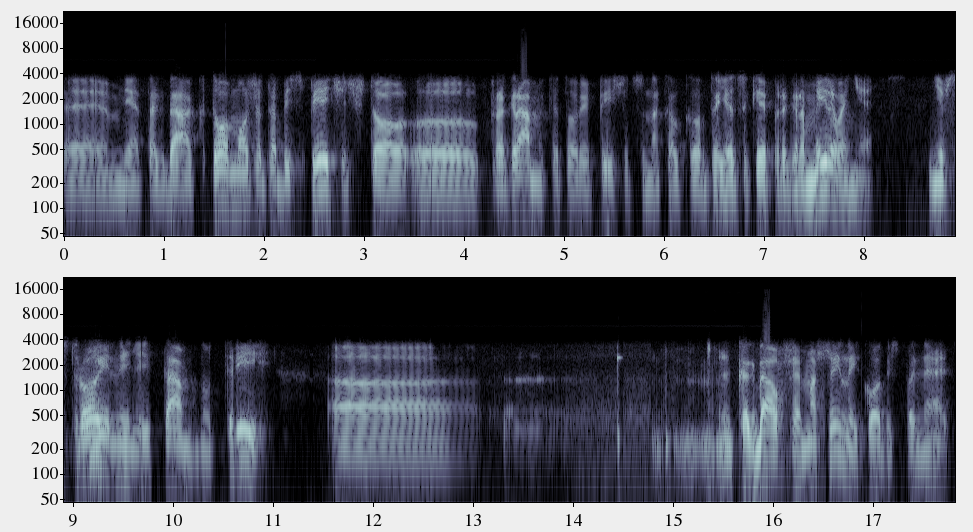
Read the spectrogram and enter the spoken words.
мне тогда, кто может обеспечить, что э, программы, которые пишутся на каком-то языке программирования, не встроены ли там внутри э, когда уже машинный код исполняется,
